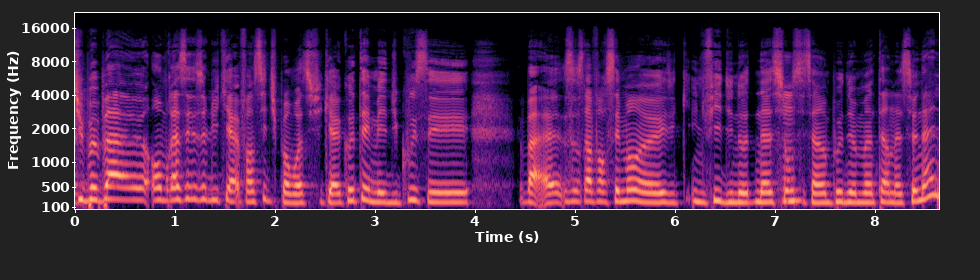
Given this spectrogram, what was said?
Tu peux pas euh, embrasser celui qui a, enfin, si, tu peux embrasser celui qui est à côté, mais du coup, c'est, bah, euh, ce sera forcément euh, une fille d'une autre nation Mm. si c'est un podium international.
